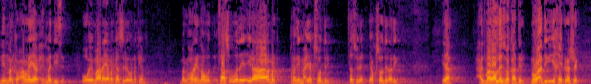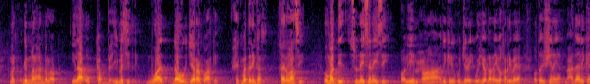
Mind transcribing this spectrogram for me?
nin marka waxaan la yaaba xikmadiisa uu imaanaya markaasu le wanakeenba bal horey noo wad saasuu wadaya ilaa marka war adig ma yaa ku soo diri. Saasuu le yaa ku soo dir adiga. Ya maadaa laysoo kaa diri. Ma wacdiga iyo khayrkaa sheeg. Marka dhib ma lahan bal ilaa uu ka bixiy masjidka. Waa dhowr jeeraan ku arkay xikmadda ninkaas khayr allah siiye ummadii sunaysanaysay oolihii mxuu ahaa dikriga ku jiray wixii o dhan ayuu kharibaya oo tashishinaya maca dalika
